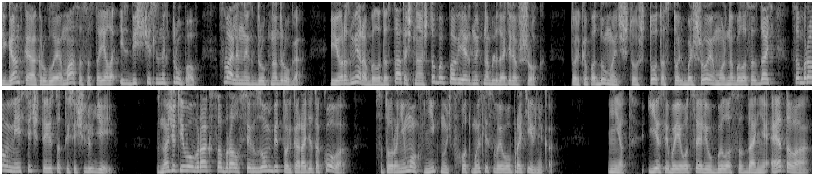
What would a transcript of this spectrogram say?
Гигантская округлая масса состояла из бесчисленных трупов, сваленных друг на друга. Ее размера было достаточно, чтобы повергнуть наблюдателя в шок. Только подумать, что что-то столь большое можно было создать, собрав вместе 400 тысяч людей. Значит, его враг собрал всех зомби только ради такого. Сатору не мог вникнуть в ход мысли своего противника – нет, если бы его целью было создание этого,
